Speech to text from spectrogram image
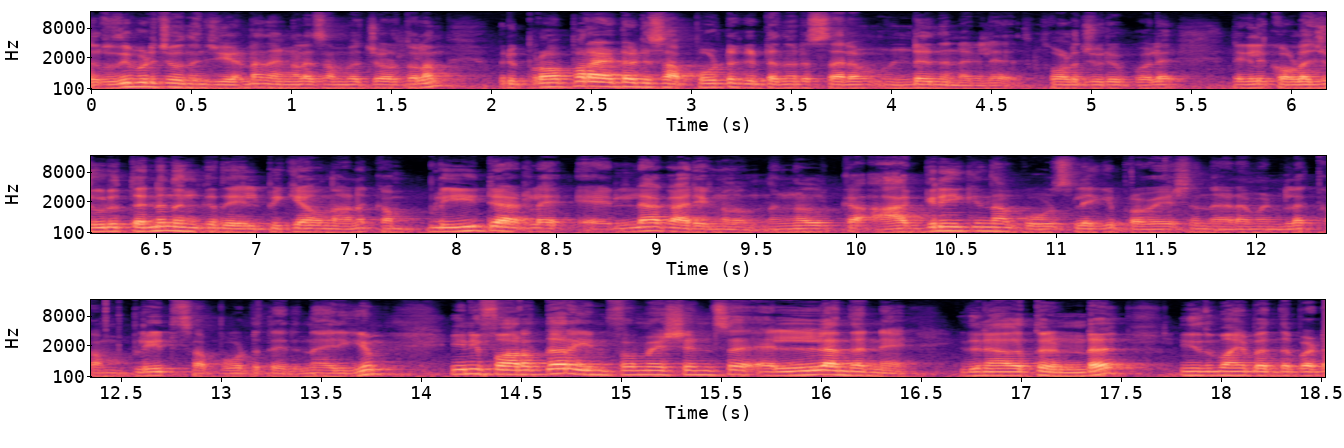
ധൃതി പിടിച്ചൊന്നും ചെയ്യേണ്ട. നിങ്ങളെ സംബന്ധിച്ചിടത്തോളം ഒരു പ്രോപ്പറായിട്ട് ഒരു സപ്പോർട്ട് കിട്ടുന്ന ഒരു സ്ഥലം ഉണ്ട് എന്നുണ്ടെങ്കിൽ കോളേജൂര് പോലെ അല്ലെങ്കിൽ കോളേജൂരിൽ തന്നെ നിങ്ങൾക്ക് ഏൽപ്പിക്കാവുന്നതാണ്. കംപ്ലീറ്റ് ആയിട്ടുള്ള എല്ലാ കാര്യങ്ങളും നിങ്ങൾക്ക് ആഗ്രഹിക്കുന്ന കോഴ്സിലേക്ക് പ്രവേശനം നേടാൻ വേണ്ടിയുള്ള കംപ്ലീറ്റ് സപ്പോർട്ട് തരുന്നതായിരിക്കും. ഇനി ഫർദർ ഇൻഫർമേഷൻസ് എല്ലാം തന്നെ ഇതിനകത്തുണ്ട് ഇതുമായി ബന്ധപ്പെട്ട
